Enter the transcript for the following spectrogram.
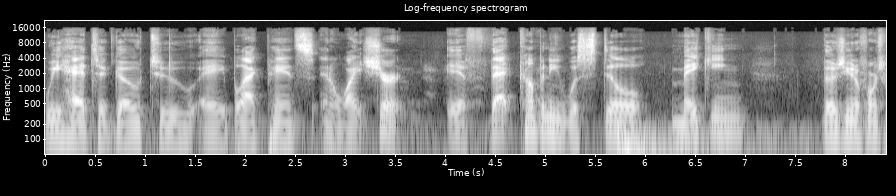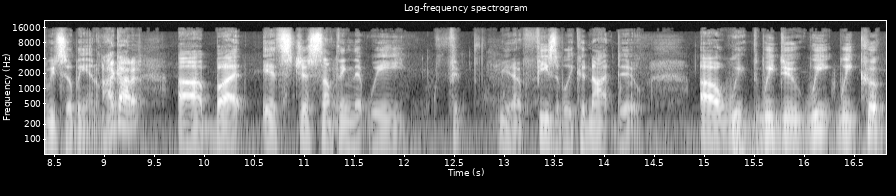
we had to go to a black pants and a white shirt. If that company was still making those uniforms, we'd still be in them. I got it. Uh, but it's just something that we, you know, feasibly could not do. Uh, we we do we we cook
